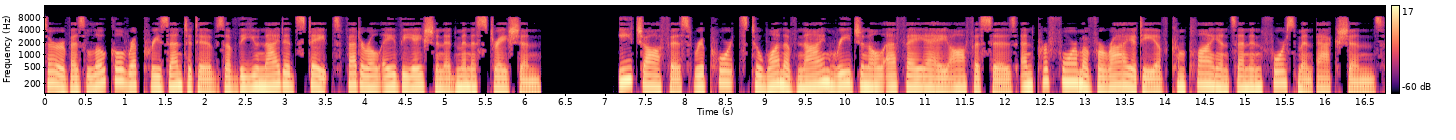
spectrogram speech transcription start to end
serve as local representatives of the United States Federal Aviation Administration. Each office reports to one of nine regional FAA offices and perform a variety of compliance and enforcement actions.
